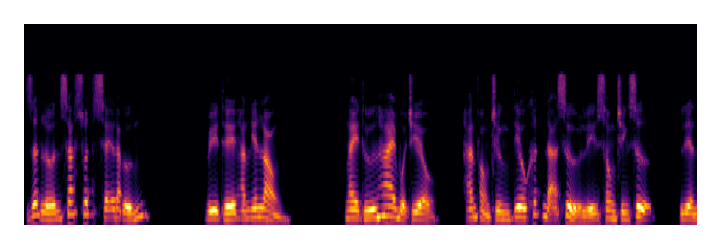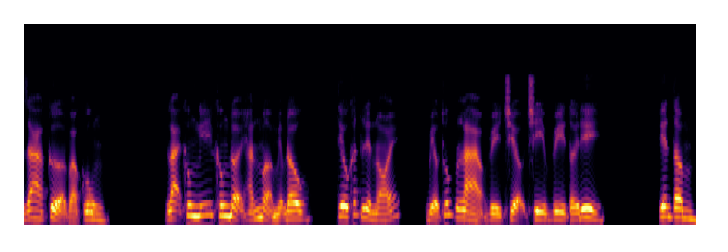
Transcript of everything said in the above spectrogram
rất lớn xác suất sẽ đáp ứng. Vì thế hắn yên lòng. Ngày thứ hai buổi chiều, hắn phỏng trừng tiêu khất đã xử lý xong chính sự, liền ra cửa vào cung. Lại không nghĩ không đợi hắn mở miệng đâu, tiêu khất liền nói, biểu thúc là vì triệu chi vi tới đi. Yên tâm,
